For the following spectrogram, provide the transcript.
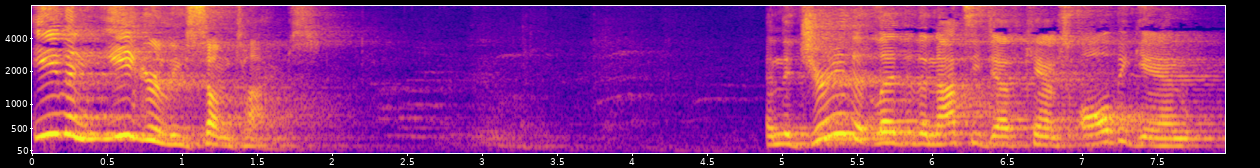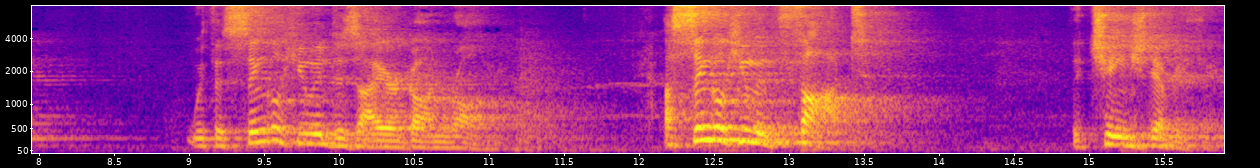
Even eagerly sometimes. And the journey that led to the Nazi death camps all began with a single human desire gone wrong, a single human thought that changed everything.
